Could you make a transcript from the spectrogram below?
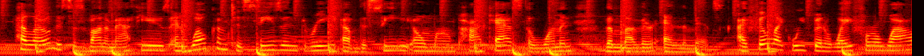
Hello, this is Vonna Matthews, and welcome to season three of the CEO Mom podcast The Woman, the Mother, and the Myths. I feel like we've been away for a while,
